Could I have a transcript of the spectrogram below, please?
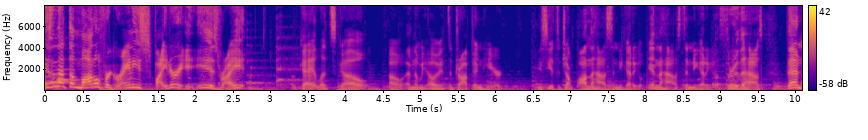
Isn't that the model for Granny's spider? It is, right? Okay, let's go. Oh, and then we, oh, we have to drop in here. You see, you have to jump on the house, then you gotta go in the house, then you gotta go through the house. Then,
